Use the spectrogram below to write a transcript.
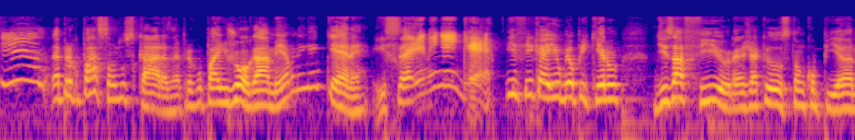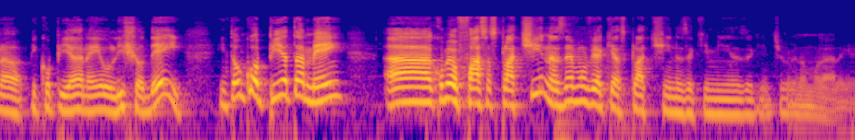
Deus. É preocupação dos caras, né? Preocupar em jogar mesmo, ninguém quer, né? Isso aí ninguém quer. E fica aí o meu pequeno desafio, né? Já que estão copiando, me copiando aí o lixo Day, então copia também ah, como eu faço as platinas, né? Vamos ver aqui as platinas aqui minhas aqui. Deixa eu dar uma olhada aqui.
